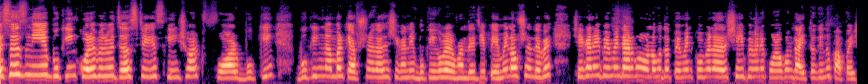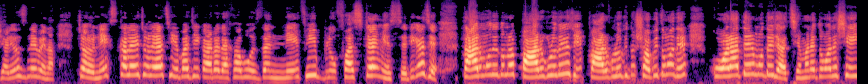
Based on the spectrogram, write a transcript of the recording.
এস এস নিয়ে বুকিং করে ফেলবে জাস্ট এগে screenshot for booking booking number ক্যাপশনে আছে সেখানে বুকিং করবে, ওখান থেকে যে পেমেন্ট অপশন দেবে সেখানে পেমেন্ট আর কোনো কোথাও পেমেন্ট করবে না, সেই পেমেন্টে কোনো রকম দায়িত্ব কিন্তু পাপাই শাড়িও নেবে না। চলো নেক্সট কালারে চলে যাচ্ছি, এবার যে কালার দেখাবো is the navy blue first time এসছে, ঠিক আছে? তার মধ্যে তোমরা পারগুলো দেখেছ? এই পারগুলো কিন্তু সবই তোমাদের করাতের মধ্যে যাচ্ছে। মানে তোমাদের সেই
